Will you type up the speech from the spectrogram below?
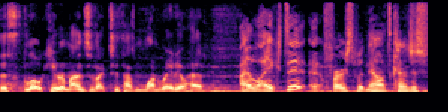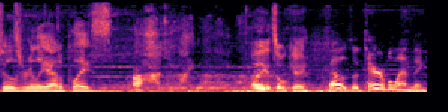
This low key reminds me of like 2001 Radiohead. I liked it at first, but now it's kind of just feels really out of place. Ah, I didn't like that. I think it's okay. That was a terrible ending.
